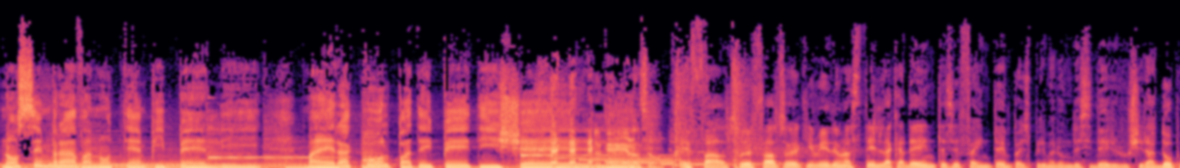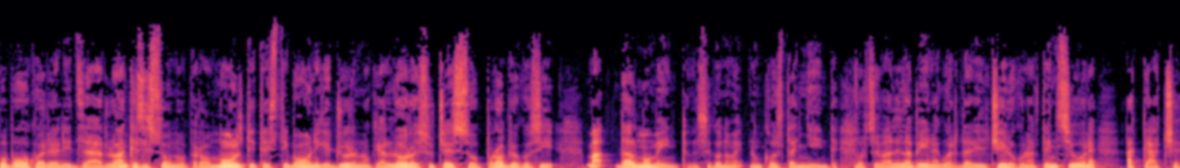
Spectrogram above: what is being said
Non sembravano tempi belli, ma era colpa dei pediscelli. Eh, lo so. È falso, è falso che chi vede una stella cadente, se fa in tempo a esprimere un desiderio, riuscirà dopo poco a realizzarlo, anche se sono però molti testimoni che giurano che a loro è successo proprio così, ma dal momento che secondo me non costa niente, forse vale la pena guardare il cielo con attenzione a caccia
